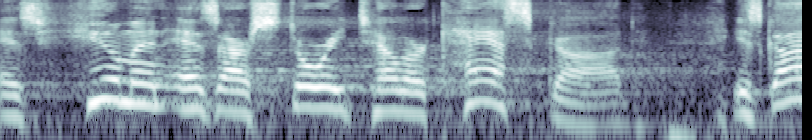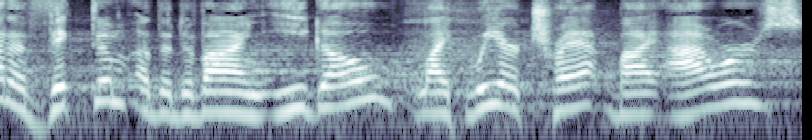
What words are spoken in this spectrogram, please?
As human as our storyteller casts God, is God a victim of the divine ego, like we are trapped by ours?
